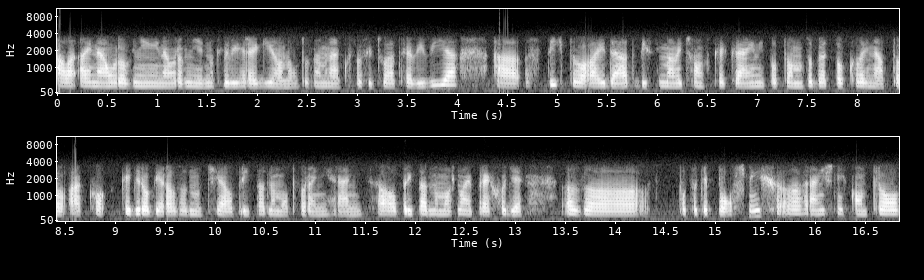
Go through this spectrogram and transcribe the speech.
ale aj na úrovni, na úrovni jednotlivých regiónov. To znamená, ako sa situácia vyvíja a z týchto aj dát by si mali členské krajiny potom zobrať pokolej na to, ako keď robia rozhodnutia o prípadnom otvorení hraníc a o prípadnom možno aj prechode z podstate plošných eh, hraničných kontrol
